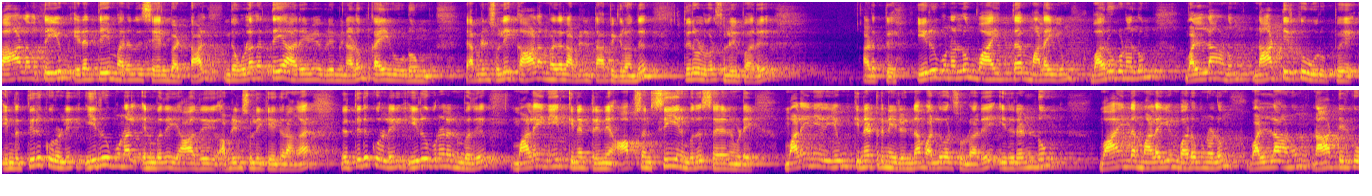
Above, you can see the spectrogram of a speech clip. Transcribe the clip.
காலத்தையும் இடத்தையும் அறிந்து செயல்பட்டால் இந்த உலகத்தையே அறிய விரும்பினாலும் கைகூடும் அப்படின்னு சொல்லி காலமறிதல் அப்படின்ற டாப்பிக்கில் வந்து திருவள்ளுவர் சொல்லியிருப்பார். அடுத்து இருபுணலும் வாய்த்த மலையும் வருபுணலும் வல்லானும் நாட்டிற்கு உறுப்பு. இந்த திருக்குறளில் இருபுணல் என்பது யாது அப்படின்னு சொல்லி கேட்குறாங்க இந்த திருக்குறளில் இருபுணல் என்பது மழைநீர் கிணற்று நீர் ஆப்ஷன் சி என்பது சரியான விடை. மழைநீரையும் கிணற்று நீரையும் தான் வள்ளுவர் சொல்கிறார் இது ரெண்டும் வாய்ந்த மலையும் மறுபுணலும் வல்லானும் நாட்டிற்கு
